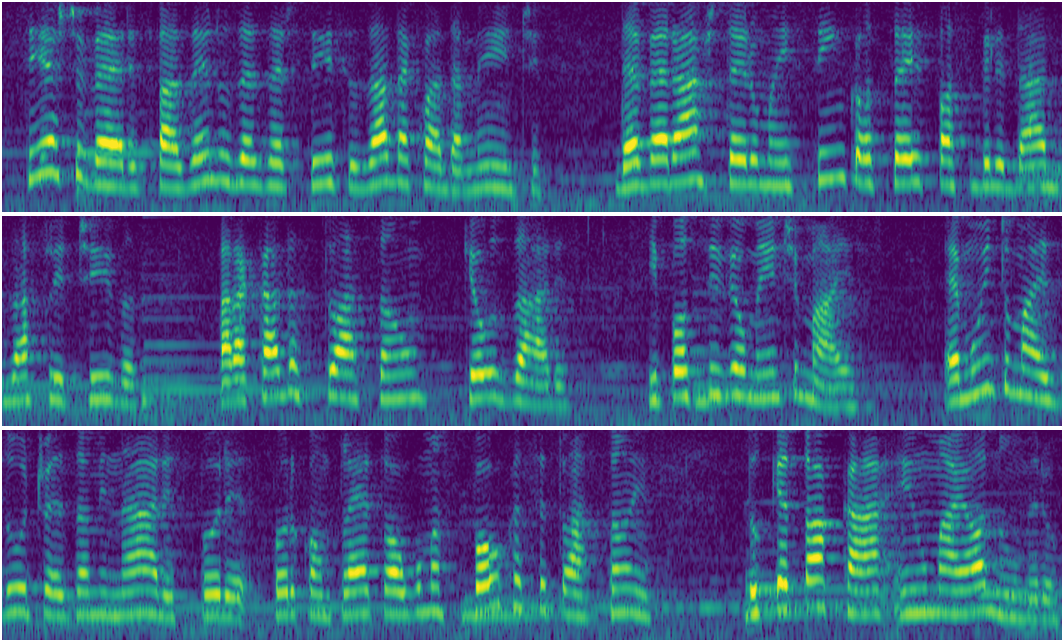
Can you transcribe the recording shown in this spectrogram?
Se estiveres fazendo os exercícios adequadamente, deverás ter umas cinco ou seis possibilidades aflitivas para cada situação que usares, e possivelmente mais. É muito mais útil examinares por, por completo algumas poucas situações do que tocar em um maior número.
